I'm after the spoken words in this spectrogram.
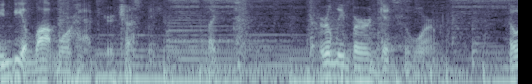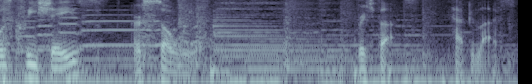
you'd be a lot more happier, trust me. Like, the early bird gets the worm. Those cliches are so real. Rich thoughts, happy lives.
